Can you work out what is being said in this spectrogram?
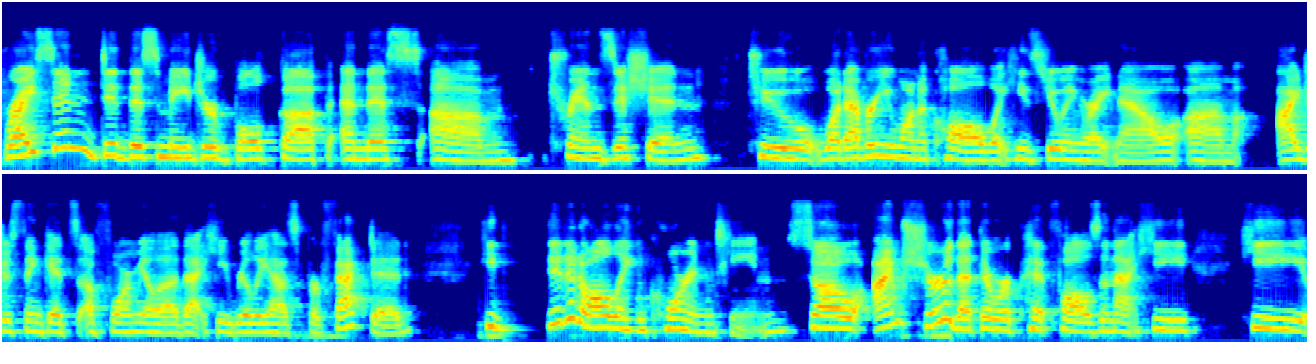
Bryson did this major bulk up and this um, transition to whatever you want to call what he's doing right now. Um, I just think it's a formula that he really has perfected he did it all in quarantine. So I'm sure that there were pitfalls and that he he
